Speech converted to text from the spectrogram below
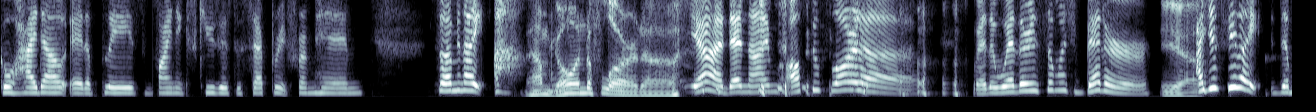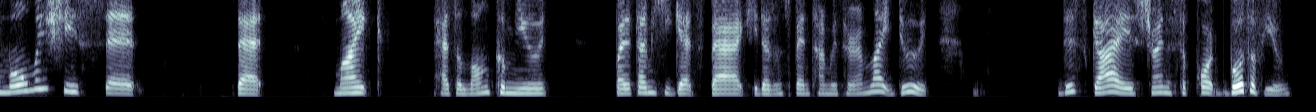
go hide out at a place, find excuses to separate from him. So I'm like, ah, I'm going to Florida. yeah, then I'm off to Florida where the weather is so much better. Yeah. I just feel like the moment she said that Mike has a long commute, by the time he gets back, he doesn't spend time with her. I'm like, dude, this guy is trying to support both of you.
